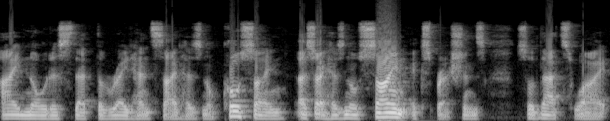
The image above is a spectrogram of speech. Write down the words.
I notice that the right-hand side has no cosine, uh, sorry, has no sine expressions. So that's why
